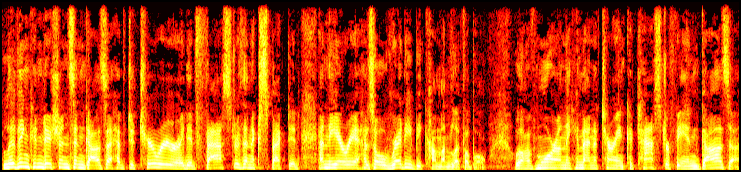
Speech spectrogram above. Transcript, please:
living conditions in Gaza have deteriorated faster than expected and the area has already become unlivable. We'll have more on the humanitarian catastrophe in Gaza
